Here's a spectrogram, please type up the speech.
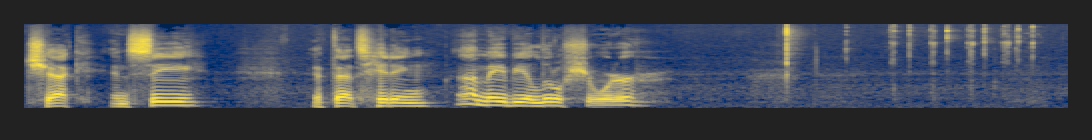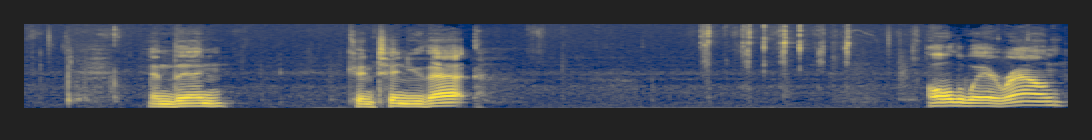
Check and see if that's hitting uh, maybe a little shorter and then continue that all the way around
